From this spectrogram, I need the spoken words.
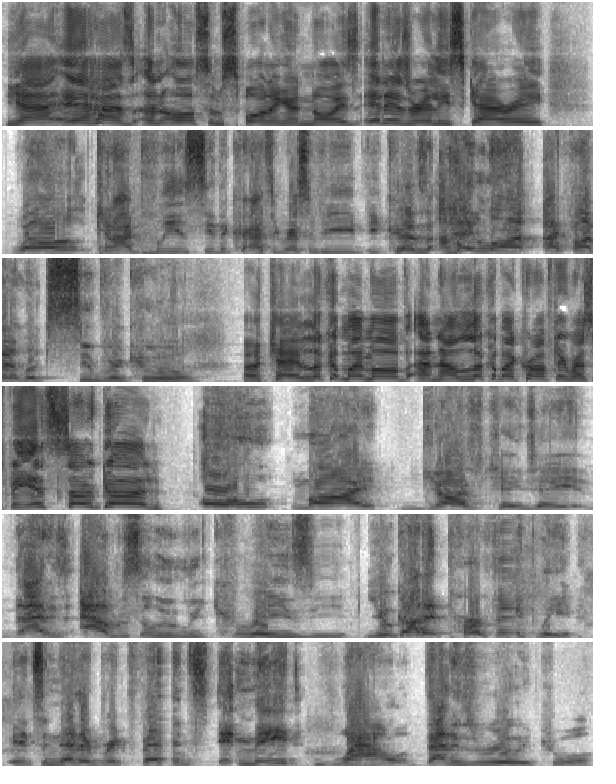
Yeah, it has an awesome spawning and noise. It is really scary. Well, can I please see the crafting recipe? Because I lot I thought it looked super cool. Okay, look at my mob and now look at my crafting recipe. It's so good. Oh my gosh, KJ, that is absolutely crazy. You got it perfectly. It's a nether brick fence. It made, wow, that is really cool.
